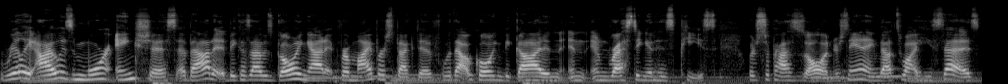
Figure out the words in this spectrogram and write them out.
really, I was more anxious about it because I was going at it from my perspective without going to God and, and, and resting in His peace, which surpasses all understanding. That's why He says,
